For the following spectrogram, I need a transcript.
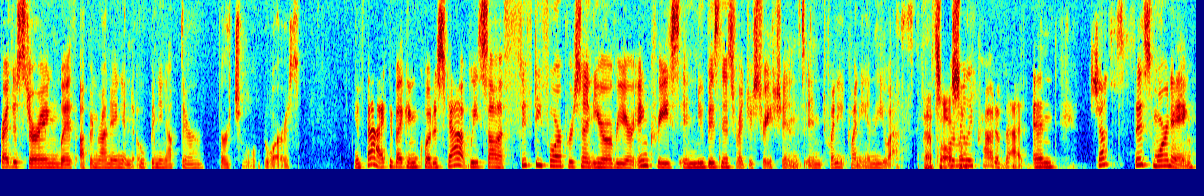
registering with up and running and opening up their virtual doors. In fact, if I can quote a stat, we saw a 54% year over year increase in new business registrations in 2020 in the US. That's awesome. We're really proud of that. And just this morning,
